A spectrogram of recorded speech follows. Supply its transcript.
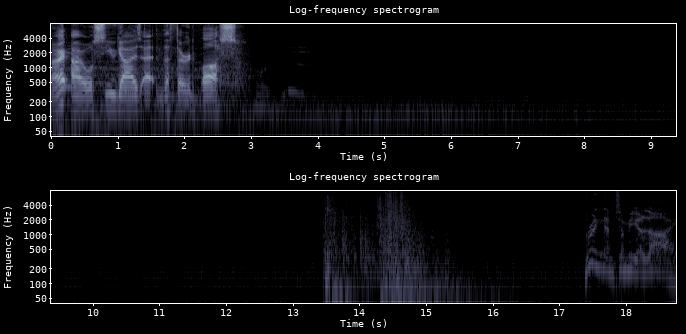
Alright, I will see you guys at the third boss. Bring them to me alive,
